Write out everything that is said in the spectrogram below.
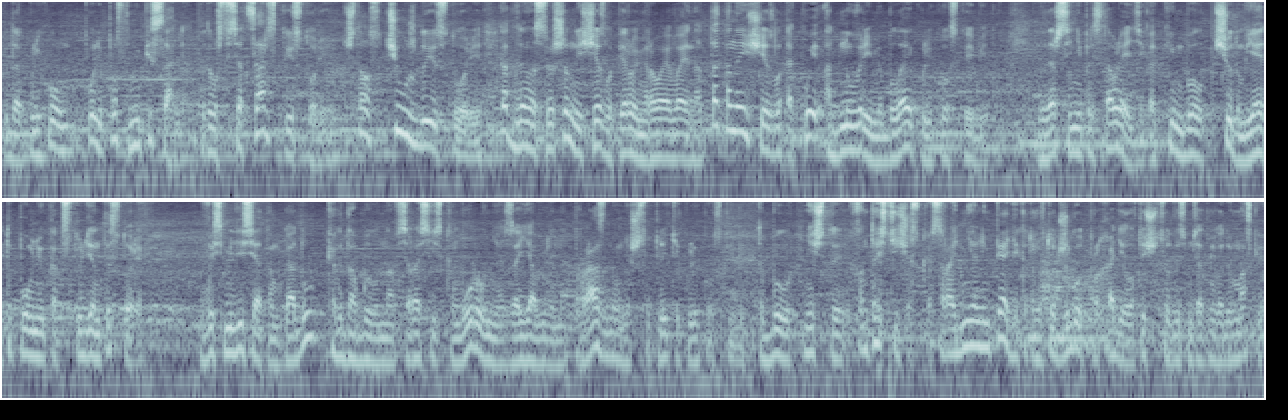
когда Куликовом поле просто не писали. Потому что вся царская история читалась чуждой истории. Как для нас совершенно исчезла Первая мировая война, так она исчезла. Такое одно время была и Куликовская битва. Вы даже себе не представляете, каким был чудом. Я это помню как студент-историк. В 80-м году, когда было на всероссийском уровне заявлено празднование 600-летия Куликовской битвы, это было нечто фантастическое, сродни Олимпиаде, которая в тот же год проходила, в 1980 году в Москве.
